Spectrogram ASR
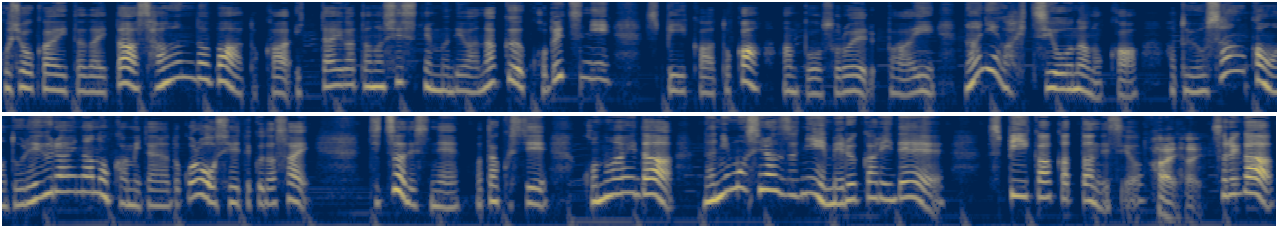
ご紹介いただいたサウンドバーとか一体型のシステムではなく個別にスピーカーとかアンプを揃える場合何が必要なのかあと予算感はどれぐらいなのかみたいなところを教えてください。実はですね私この間何も知らずにメルカリでスピーカー買ったんですよ、はいはい、それが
